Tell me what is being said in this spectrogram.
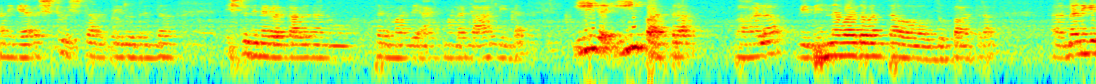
ನನಗೆ ಅಷ್ಟು ಇಷ್ಟ ಆಗದೆ ಇರೋದ್ರಿಂದ ಇಷ್ಟು ದಿನಗಳ ಕಾಲ ನಾನು ಸಿನಿಮಾದಲ್ಲಿ ಆ್ಯಕ್ಟ್ ಮಾಡೋಕ್ಕಾಗಲಿಲ್ಲ ಈಗ ಈ ಪಾತ್ರ ಬಹಳ ವಿಭಿನ್ನವಾದವಂಥ ಒಂದು ಪಾತ್ರ. ನನಗೆ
